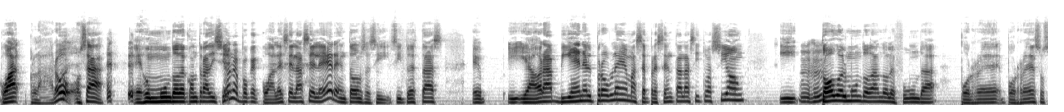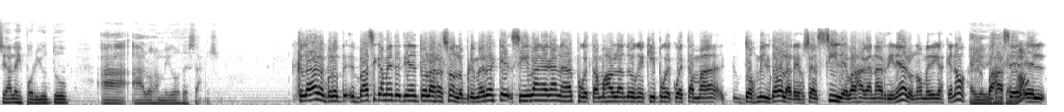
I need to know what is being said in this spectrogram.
¿cuál, claro, o sea, es un mundo de contradicciones porque ¿cuál es el acelere? Entonces, si, si tú estás eh, y, ahora viene el problema, se presenta la situación y todo el mundo dándole funda por, por redes sociales y por YouTube a, a los amigos de Samsung. Claro, pero básicamente tienen toda la razón. Lo primero es que sí van a ganar porque estamos hablando de un equipo que cuesta más dos mil dólares. O sea, sí le vas a ganar dinero, no me digas que no. vas a hacer el,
